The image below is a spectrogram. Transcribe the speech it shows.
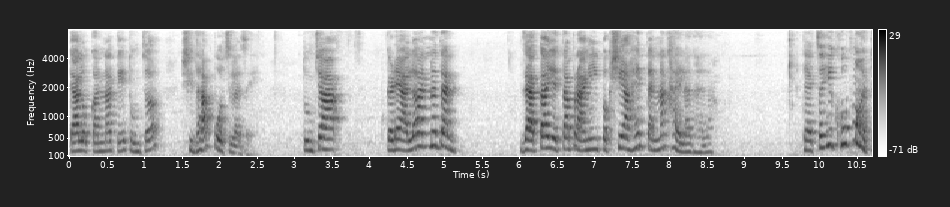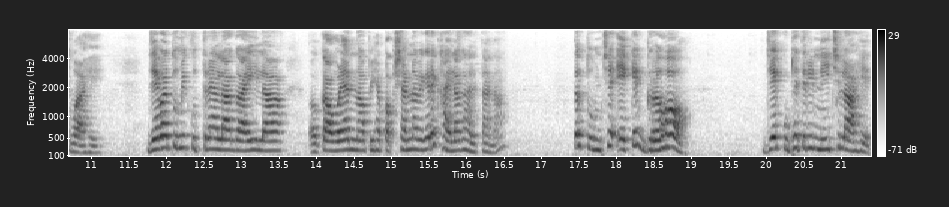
त्या लोकांना ते तुमचं शिधा पोचलं जाईल. तुमच्याकडे आलं अन्नदान. जाता येता प्राणी पक्षी आहेत त्यांना खायला घाला. त्याचंही खूप महत्त्व आहे. जेव्हा तुम्ही कुत्र्याला गाईला कावळ्यांना ह्या पक्ष्यांना वगैरे खायला घालताना तर तुमचे एक एक ग्रह जे कुठेतरी नीचला आहेत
